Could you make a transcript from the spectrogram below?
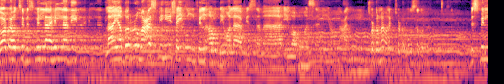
দোয়াটা হচ্ছে, বিসমিল্লাহিল্লাযী লা ইয়াদুররু মা শাইউন ফিল আরদি ওয়ালা ফিস সামাই ওয়া সামিউল ছোট না? অনেক ছোট, মুখস্থ করবে পারে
